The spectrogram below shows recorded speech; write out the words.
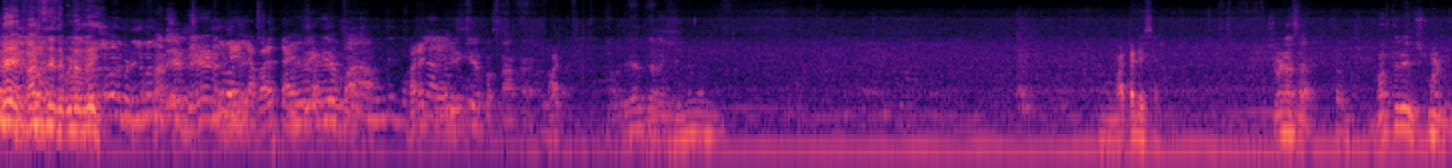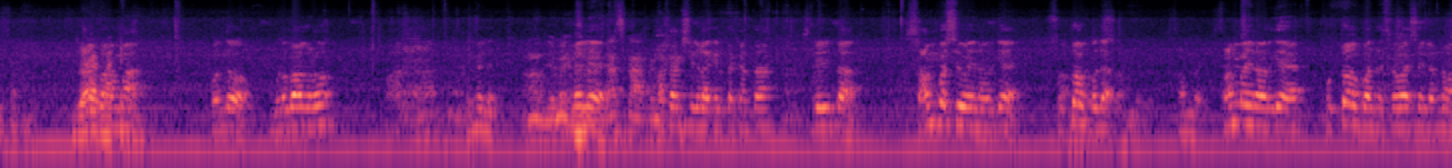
ಏ ಕಾಣಿಸ್ತಾ ಇದೆ ಬಿಡೋದು ಮಾತಾಡಿ ಸರ್. ಶಿವಣ್ಣ ಸರ್ ಬರ್ತಾರೆ ವಿಶ್ ಮಾಡಿ ಸರ್. ಜೋರಾಗಿ ಒಂದು ಮುಳುಬಾಗಳು ಆಕಾಂಕ್ಷಿಗಳಾಗಿರ್ತಕ್ಕಂಥ ಶ್ರೀಯುತ ಸಾಂಬಶಿವಯ್ಯನವರಿಗೆ ಹಬ್ಬದ ಸಾಂಬಯ್ಯನವರಿಗೆ ಹುಟ್ಟುಹಬ್ಬದ ಶುಭಾಶಯಗಳನ್ನು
